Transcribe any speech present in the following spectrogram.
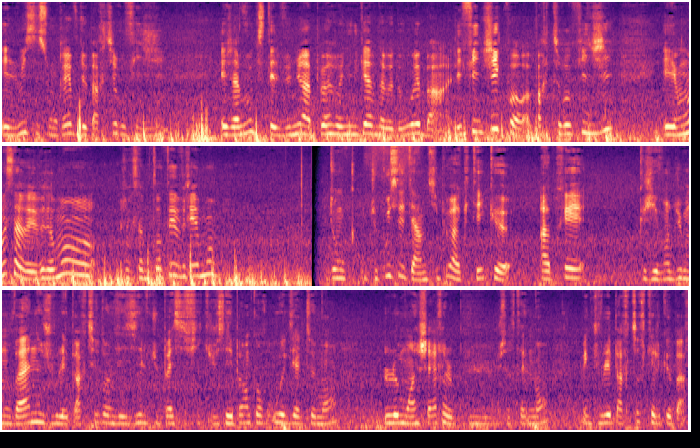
et lui, c'est son rêve de partir aux Fidji. Et j'avoue que c'était devenu un peu ironique de ouais, ben les Fidji quoi, on va partir aux Fidji. Et moi, ça avait vraiment. Genre, ça me tentait vraiment. Donc, du coup, c'était un petit peu acté que après que j'ai vendu mon van, je voulais partir dans des îles du Pacifique. Je ne savais pas encore où exactement, le moins cher, le plus certainement, mais que je voulais partir quelque part.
